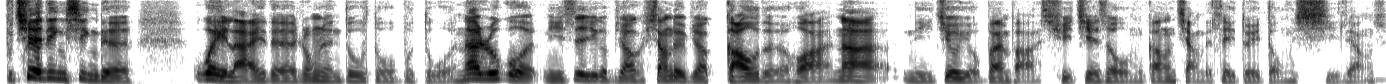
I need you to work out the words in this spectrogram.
不确定性的未来的容忍度多不多？那如果你是一个比较相对比较高的话，那你就有办法去接受我们刚刚讲的这一堆东西这样子。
